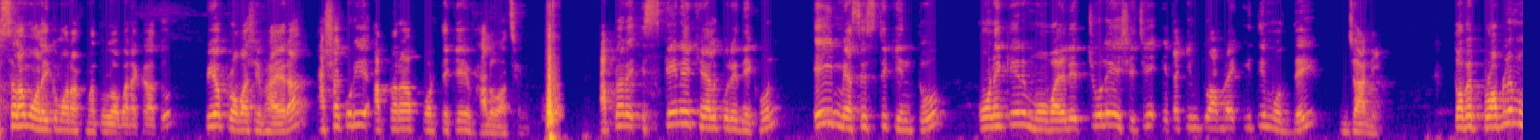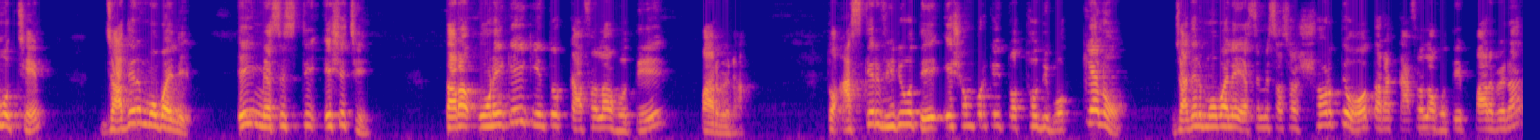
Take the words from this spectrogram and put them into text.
আসসালামু আলাইকুম রহমতুল্লাহ বারাকাত প্রিয় প্রবাসী ভাইয়েরা, আশা করি আপনারা প্রত্যেকে ভালো আছেন। আপনারা স্ক্রিনে খেয়াল করে দেখুন, এই মেসেজটি কিন্তু অনেকের মোবাইলে চলে এসেছে, এটা কিন্তু আমরা ইতিমধ্যেই জানি। তবে প্রবলেম হচ্ছে, যাদের মোবাইলে এই মেসেজটি এসেছে, তারা অনেকেই কিন্তু কাফেলা হতে পারবে না। তো আজকের ভিডিওতে এ সম্পর্কে তথ্য দিব, কেন যাদের মোবাইলে এস এম এস আসার সত্ত্বেও তারা কাফেলা হতে পারবে না।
